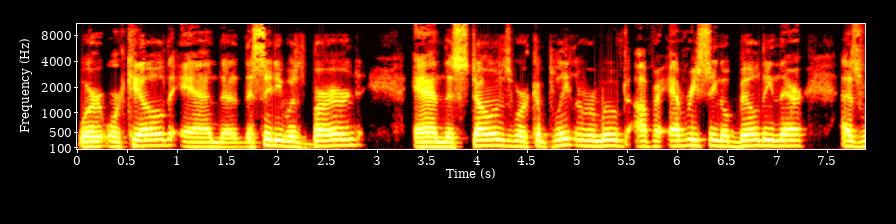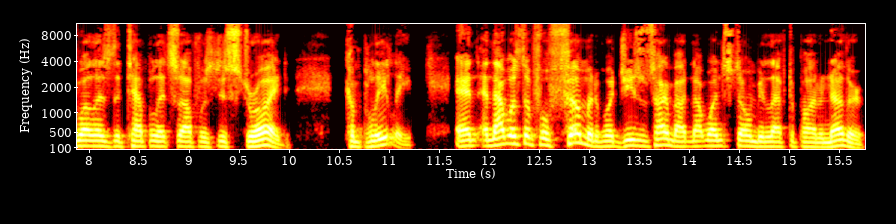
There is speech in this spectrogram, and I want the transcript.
were were killed, and uh, the city was burned, and the stones were completely removed off of every single building there, as well as the temple itself was destroyed completely. And, and that was the fulfillment of what Jesus was talking about, not one stone be left upon another.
